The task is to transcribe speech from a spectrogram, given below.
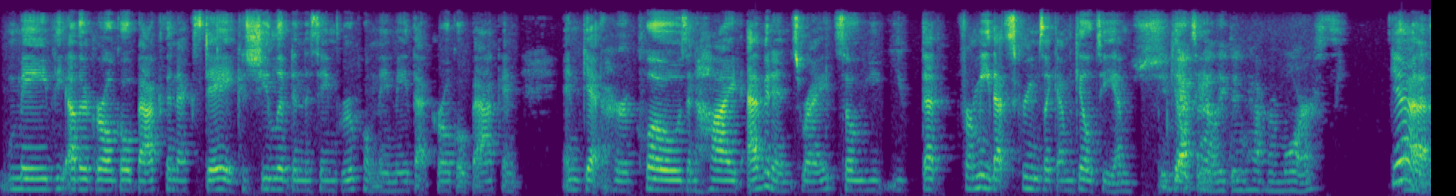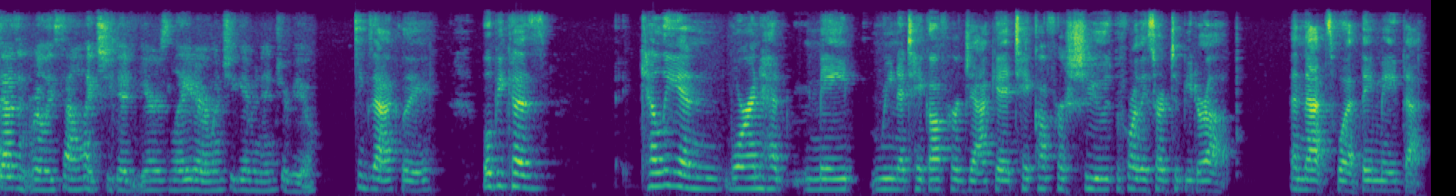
made the other girl go back the next day because she lived in the same group home. They made that girl go back and and get her clothes and hide evidence, right? So you, you that for me that screams like I'm guilty. I'm She guilty. definitely didn't have remorse. And yeah. it doesn't really sound like she did years later when she gave an interview. Exactly. Well, because Kelly and Warren had made Reena take off her jacket, take off her shoes before they started to beat her up. And that's what they made that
